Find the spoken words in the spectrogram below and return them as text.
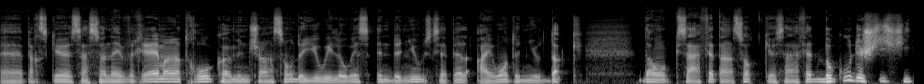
euh, parce que ça sonnait vraiment trop comme une chanson de Huey Lewis and the News qui s'appelle I Want a New Duck. Donc, ça a fait en sorte que ça a fait beaucoup de chichi.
